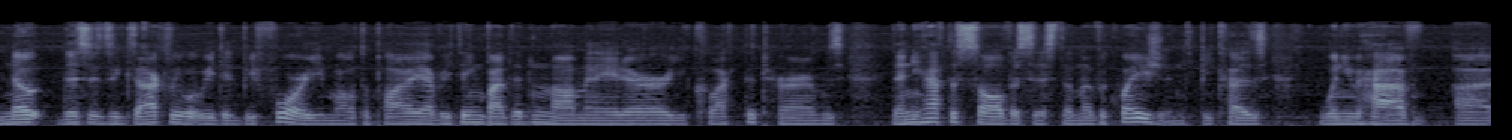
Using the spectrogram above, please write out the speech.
Note, this is exactly what we did before. You multiply everything by the denominator, you collect the terms, then you have to solve a system of equations because when you have uh,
